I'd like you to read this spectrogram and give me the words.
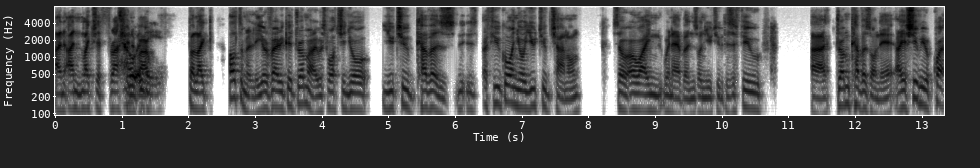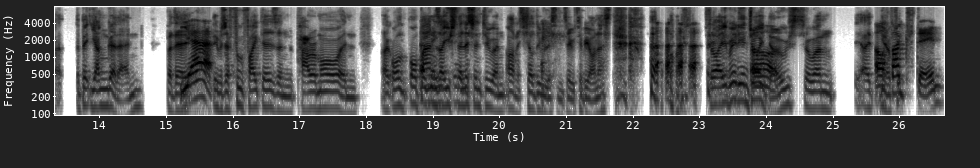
and and like you're thrashing about. But like ultimately, you're a very good drummer. I was watching your YouTube covers. If you go on your YouTube channel, so Owain Wyn Evans on YouTube, there's a few uh, drum covers on it. I assume you were quite a bit younger then, but there, Yeah. it was a Foo Fighters and Paramore and like all, all bands I used to listen to and oh, I still do listen to, to be honest. so I really enjoyed Oh. those. So um, I, oh, you know, thanks, Dane.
